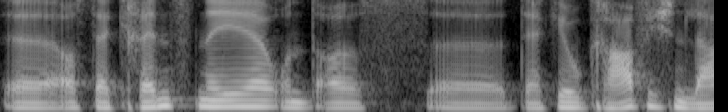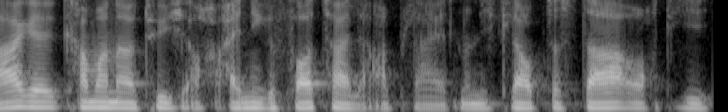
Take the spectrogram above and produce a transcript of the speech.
äh, aus der Grenznähe und aus äh, der geografischen Lage kann man natürlich auch einige Vorteile ableiten. Und ich glaube, dass da auch die,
